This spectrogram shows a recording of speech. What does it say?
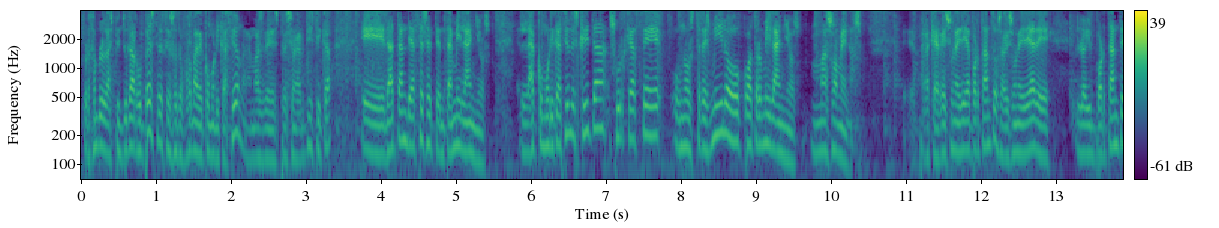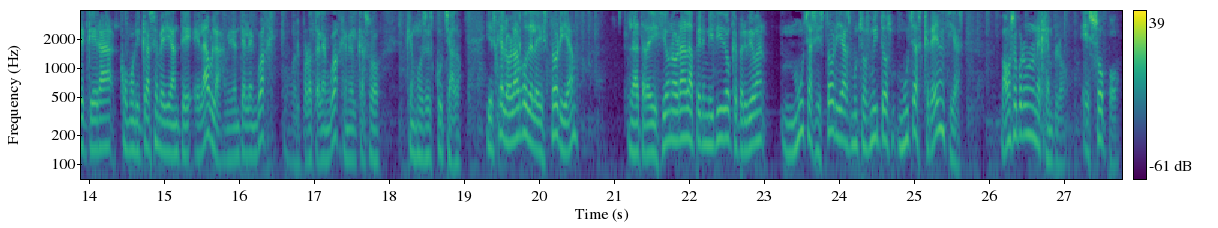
por ejemplo, las pinturas rupestres, que es otra forma de comunicación, además de expresión artística, eh, datan de hace 70.000 años. La comunicación escrita surge hace unos 3.000 o 4.000 años, más o menos. Para que hagáis una idea, por tanto, os hagáis una idea de lo importante que era comunicarse mediante el habla, mediante el lenguaje, o el protolenguaje en el caso que hemos escuchado. Y es que a lo largo de la historia, la tradición oral ha permitido que pervivan muchas historias, muchos mitos, muchas creencias. Vamos a poner un ejemplo. Esopo.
